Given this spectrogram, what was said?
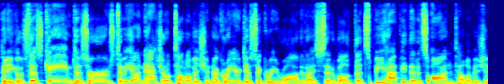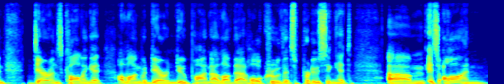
But he goes, "This game deserves to be on national television." Agree or disagree, Rod? And I said, "Well, let's be happy that it's on television." Darren's calling it, along with Darren Dupont. And I love that whole crew that's producing it. Um, it's on.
